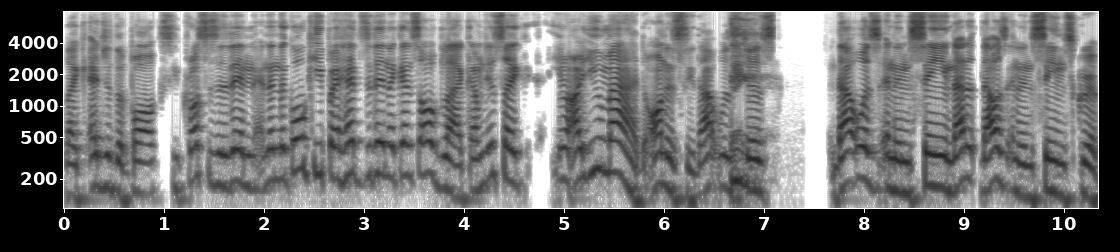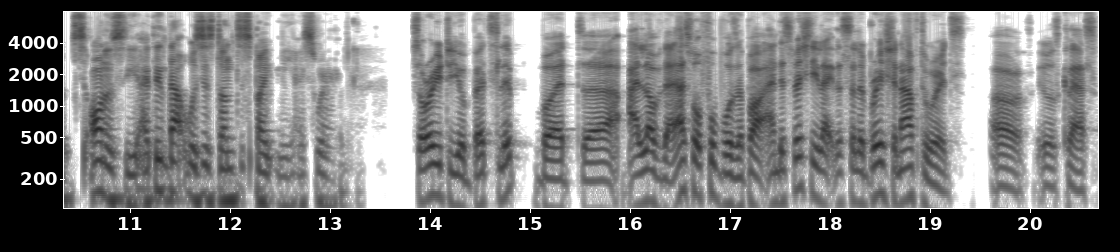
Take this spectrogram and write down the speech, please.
like edge of the box, he crosses it in, and then the goalkeeper heads it in against Oblak. I'm just like, you know, are you mad? Honestly, that was just that was an insane that that was an insane script. Honestly, I think that was just done to spite me. I swear. Sorry to your bet slip, but uh, I love that. That's what football's about, and especially like the celebration afterwards. Oh, it was class.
